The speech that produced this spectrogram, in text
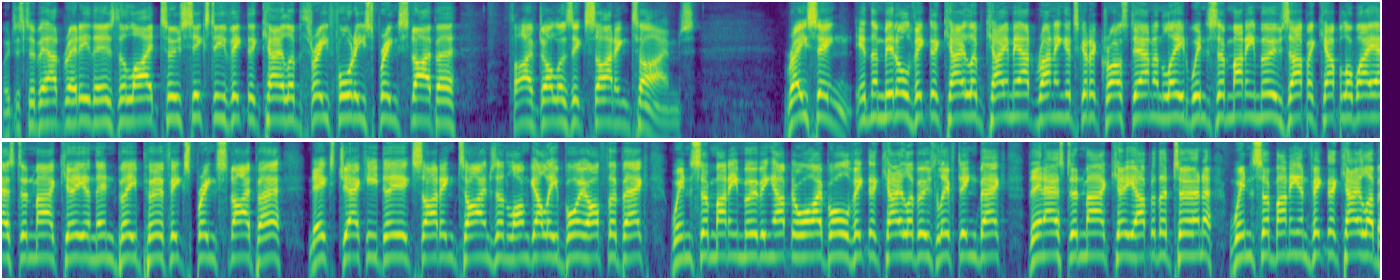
We're just about ready. There's the light 260 Victor Caleb, 340 Spring Sniper, $5 exciting times. Racing in the middle, Victor Caleb came out running. It's going to cross down and lead. Win some money, moves up a couple away. Aston Marquee and then Be Perfect Spring Sniper. Next, Jackie D. Exciting times and Long Gully Boy off the back. Win some money, moving up to Eyeball. Victor Caleb who's lifting back. Then Aston Marquee up to the turn. Win some money and Victor Caleb.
